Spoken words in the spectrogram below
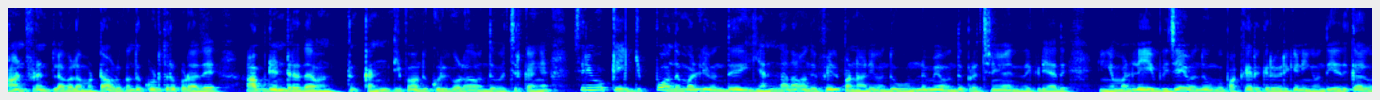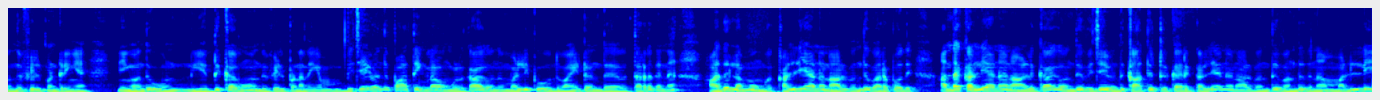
கான்ஃபிடென்ட் லெவலில் மட்டும் அவளுக்கு வந்து கொடுத்துடக்கூடாது அப்படின்றத வந்து கண்டிப்பாக வந்து குறிக்கோளாக வந்து வச்சுருக்காங்க. சரி ஓகே இப்போ வந்து மல்லி வந்து என்ன தான் வந்து ஃபீல் பண்ணாலே வந்து ஒன்றுமே வந்து பிரச்சனையாக இருந்தது கிடையாது. நீங்கள் மல்லி விஜய் வந்து உங்கள் பக்கம் இருக்கிற வரைக்கும் நீங்கள் வந்து எதுக்காக வந்து ஃபீல் பண்ணுறீங்க நீங்கள் வந்து ஒன் எதுக்காகவும் வந்து ஃபீல் பண்ணாதீங்க. விஜய் வந்து பார்த்தீங்களா உங்களுக்காக வந்து மல்லிப்பூ வந்து வாங்கிட்டு வந்து தர்றது என்ன? அதுவும் இல்லாமல் உங்கள் கல்யாண நாள் வந்து வரப்போகுது. அந்த கல்யாண நாளுக்காக வந்து விஜய் வந்து காத்துட்ருக்காரு. கல்யாண நாள் வந்து வந்ததுன்னா மல்லி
